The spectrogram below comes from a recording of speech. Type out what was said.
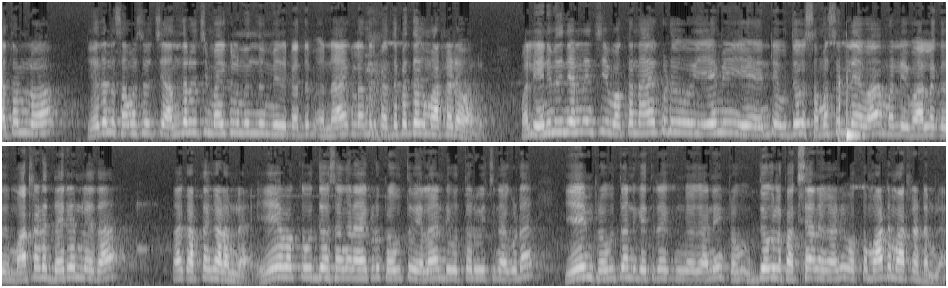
గతంలో ఏదైనా సమస్య వచ్చి అందరూ వచ్చి మైకుల ముందు మీరు పెద్ద నాయకులందరూ పెద్ద పెద్దగా మాట్లాడేవాళ్ళు. మళ్ళీ ఎనిమిది నెలల నుంచి ఒక్క నాయకుడు ఏమి అంటే ఉద్యోగ సమస్యలు లేవా? మళ్ళీ వాళ్ళకు మాట్లాడే ధైర్యం లేదా? నాకు అర్థం కావడంలే. ఏ ఒక్క ఉద్యోగ సంఘ నాయకుడు ప్రభుత్వం ఎలాంటి ఉత్తర్వు ఇచ్చినా కూడా ఏం ప్రభుత్వానికి వ్యతిరేకంగా కానీ ప్రభు ఉద్యోగుల పక్షాన కానీ ఒక్క మాట మాట్లాడడంలే.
